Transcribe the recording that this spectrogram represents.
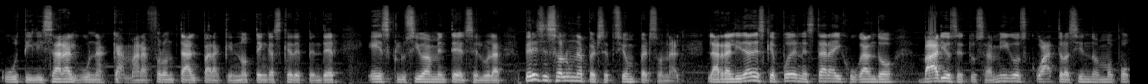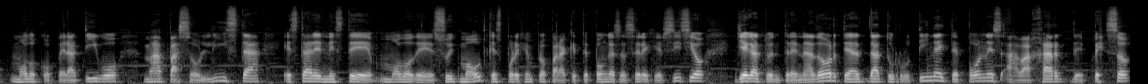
utilizar alguna cámara frontal para que no tengas que depender exclusivamente del celular. Pero esa es solo una percepción personal. La realidad es que pueden estar ahí jugando varios de tus amigos, cuatro haciendo modo cooperativo, mapa solista, estar en este modo de Sweet Mode, que es por ejemplo para que te pongas a hacer ejercicio, llega tu entrenador, te da tu rutina y te pones a bajar de peso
